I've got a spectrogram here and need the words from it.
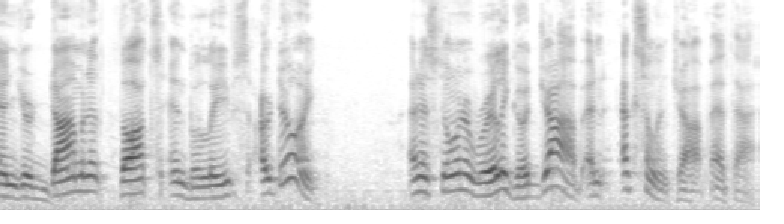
and your dominant thoughts and beliefs are doing. And it's doing a really good job, an excellent job at that.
